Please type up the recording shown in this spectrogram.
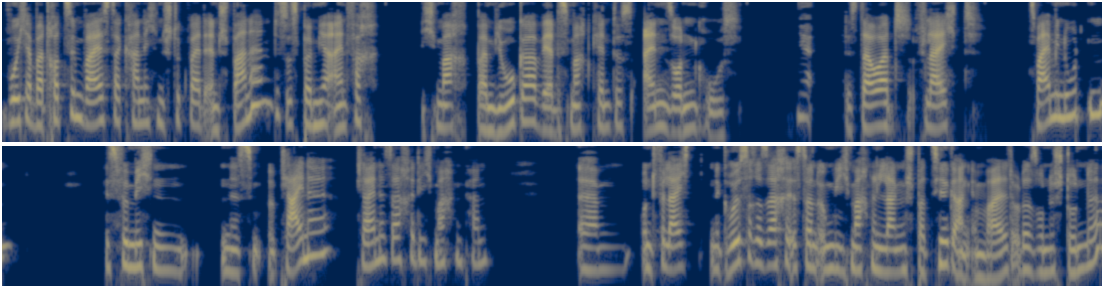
wo ich aber trotzdem weiß, da kann ich ein Stück weit entspannen. Das ist bei mir einfach, ich mache beim Yoga, wer das macht, kennt es, einen Sonnengruß. Ja. Das dauert vielleicht zwei Minuten, ist für mich ein, eine kleine, kleine Sache, die ich machen kann. Ähm, und vielleicht eine größere Sache ist dann irgendwie, ich mache einen langen Spaziergang im Wald oder so eine Stunde.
